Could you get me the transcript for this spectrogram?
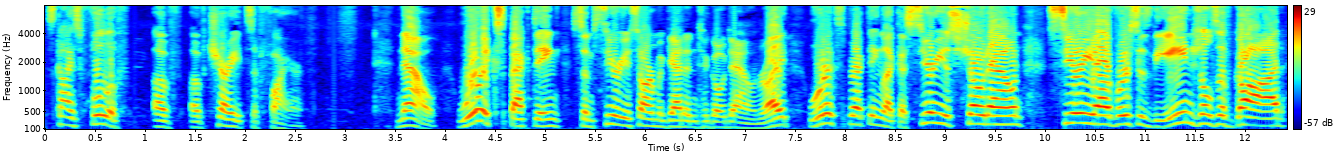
skies full of of, of chariots of fire. Now, we're expecting some serious Armageddon to go down, right? We're expecting like a serious showdown, Syria versus the angels of God,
